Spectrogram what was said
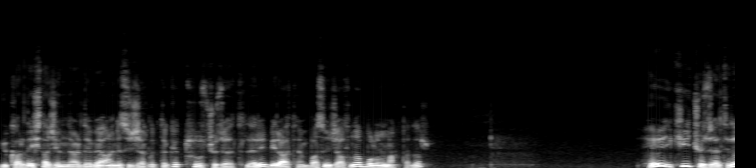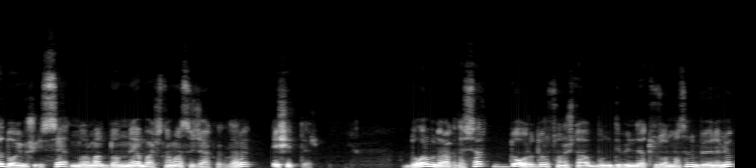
Yukarıda eşit hacimlerde ve aynı sıcaklıktaki tuz çözeltileri bir atom basınç altında bulunmaktadır. Her iki çözeltide doymuş ise normal donmaya başlama sıcaklıkları eşittir. Doğru mudur arkadaşlar? Doğrudur. Sonuçta bunun dibinde tuz olmasının bir önemi yok.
